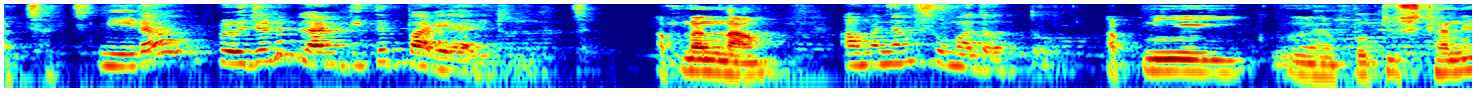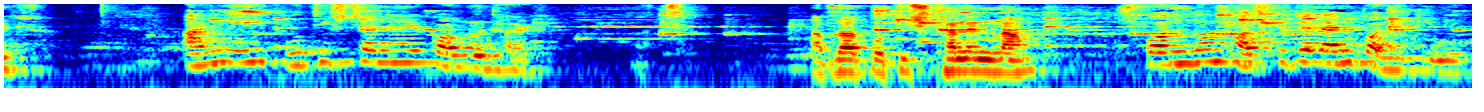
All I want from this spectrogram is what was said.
আচ্ছা আচ্ছা। মেয়েরাও প্রয়োজনে ব্লাড দিতে পারে আর কি। আপনার নাম? আমার নাম সোমা দত্ত। আপনি এই প্রতিষ্ঠানের? আমি এই প্রতিষ্ঠানের কর্ণধার। আচ্ছা। আপনার প্রতিষ্ঠানের নাম? স্পন্দন হসপিটাল অ্যান্ড পলিক্লিনিক।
